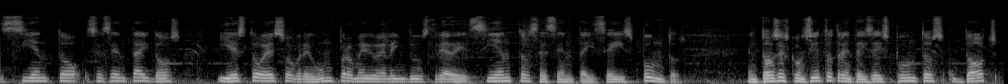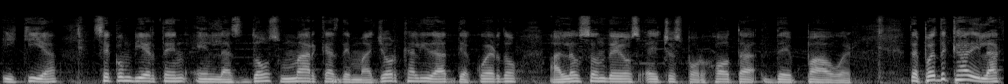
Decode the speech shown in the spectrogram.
162 y esto es sobre un promedio de la industria de 166 puntos. Entonces, con 136 puntos, Dodge y Kia se convierten en las dos marcas de mayor calidad de acuerdo a los sondeos hechos por JD Power. Después de Cadillac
